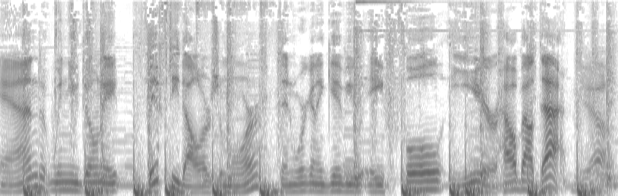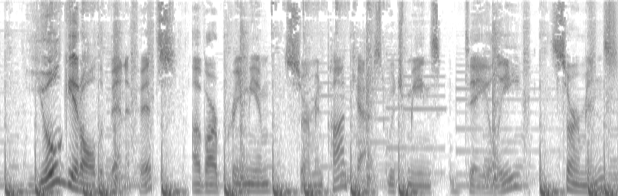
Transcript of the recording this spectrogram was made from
And when you donate $50 or more, then we're going to give you a full year. How about that? Yeah. You'll get all the benefits of our premium sermon podcast, which means daily sermons,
